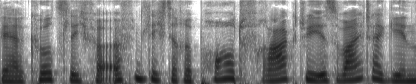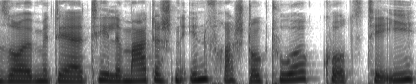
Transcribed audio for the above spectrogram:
Der kürzlich veröffentlichte Report fragt, wie es weitergehen soll mit der telematischen Infrastruktur, kurz TI,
